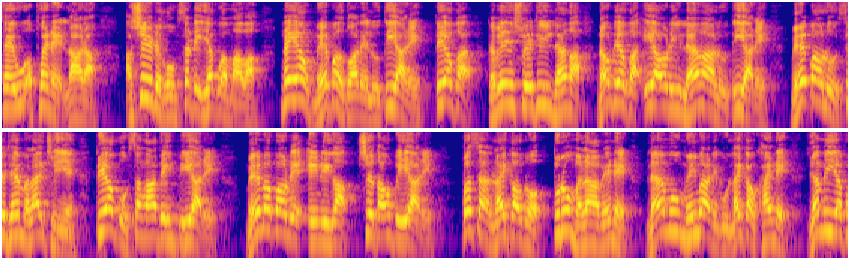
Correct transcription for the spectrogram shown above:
10ဦးအဖွဲ့နဲ့လာတာအရှိတကုံ7ရက်ကွက်မှာပါနှစ်ယောက်မဲပေါက်သွားတယ်လို့သိရတယ်တယောက်ကတပင်ရွှေထီလမ်းကနောက်တစ်ယောက်က ARD လမ်းကလို့သိရတယ်မဲပေါက်လို့စစ်ထဲမလိုက်ချင်ရင်တယောက်ကို15သိန်းပေးရတယ် မဲမပေါက်တဲ့အိမ်တွေက8000ပေးရတယ်ပတ်စံလိုက်ကောက်တော့သူတို့မလာဘဲနဲ့လမ်းမူမိန်းမတွေကိုလိုက်ကောက်ခိုင်းတယ်ရမီရဖ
